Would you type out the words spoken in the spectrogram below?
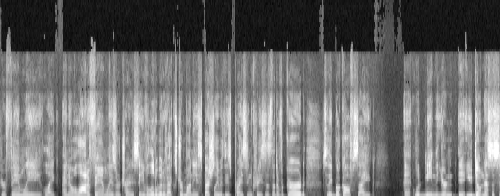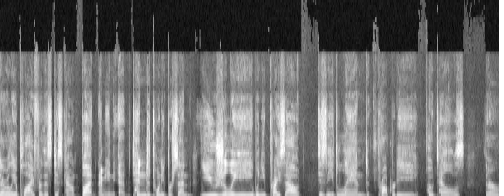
your family, like I know a lot of families are trying to save a little bit of extra money, especially with these price increases that have occurred. So they book off site. It would mean that you're you don't necessarily apply for this discount, but I mean, ten to twenty percent. Usually, when you price out Disneyland property hotels, they're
